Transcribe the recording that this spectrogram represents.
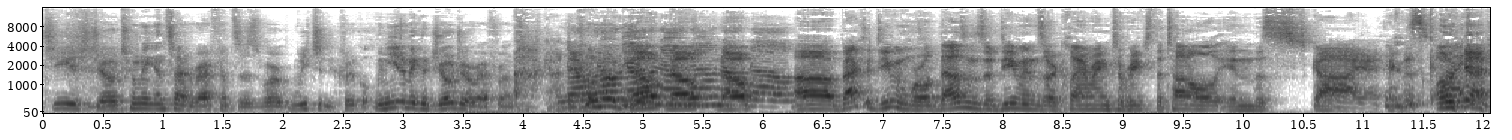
Jeez, Joe, too many inside references. We're reaching critical. We need to make a JoJo reference. God No, damn Oh, no, no, no, no, no, no, no, no. Uh, back to Demon World. Thousands of demons are clamoring to reach the tunnel in the sky. I think that's. Oh yeah,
